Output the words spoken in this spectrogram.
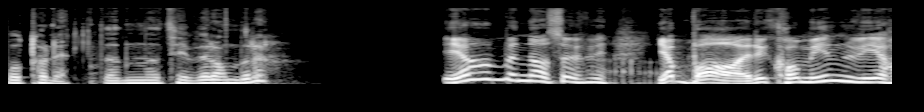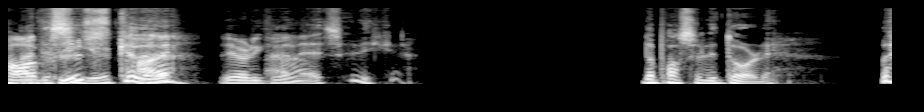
på toalettene til hverandre. Ja, men altså Ja, bare kom inn, vi har Nei, det sier jo flust ikke her. det. Det gjør det ikke Nei, det? det ser jeg ikke. Det passer litt dårlig.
